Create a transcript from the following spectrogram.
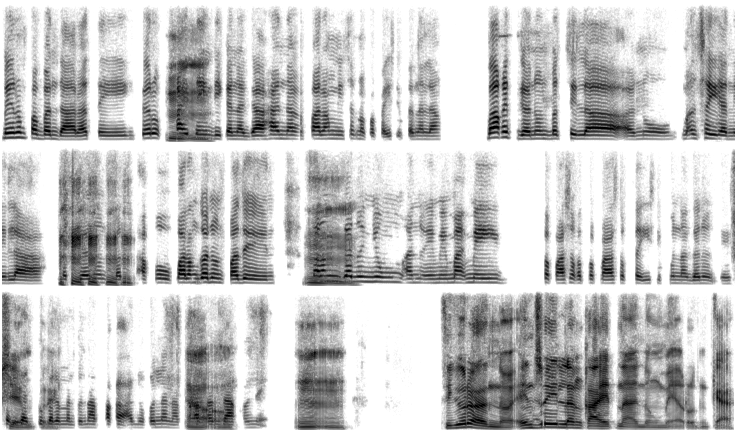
meron pa bang darating? Pero kahit na Mm-mm. hindi ka naghahanap, parang minsan mapapaisip ka na lang, bakit ganun? Ba't sila, ano, maansaya nila? Ba't ganun? Ba't ako? Parang ganun pa din. Parang Mm-mm. ganun yung, ano eh, may, ma- may papasok at papasok sa isip mo na ganun eh. Sa edad ko Siyempre. ba naman to, napaka, ano ko na, napakatanda ko na eh. Mm-mm. Siguro ano, enjoy lang kahit na anong meron ka.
